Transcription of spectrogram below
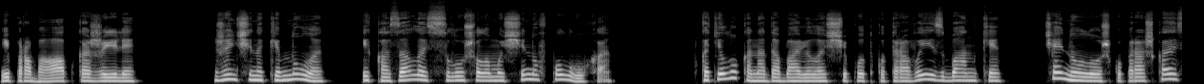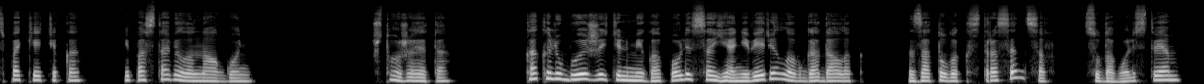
и прабабка жили». Женщина кивнула и, казалось, слушала мужчину в полухо. В котелок она добавила щепотку травы из банки, чайную ложку порошка из пакетика и поставила на огонь. Что же это? Как и любой житель мегаполиса, я не верила в гадалок, зато в экстрасенсов с удовольствием.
